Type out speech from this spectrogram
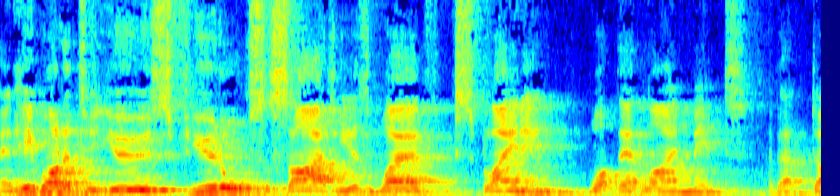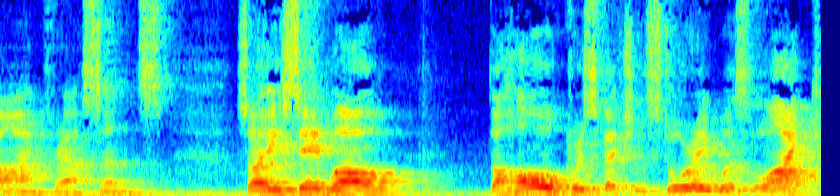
And he wanted to use feudal society as a way of explaining what that line meant about dying for our sins. So he said, well, the whole crucifixion story was like,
